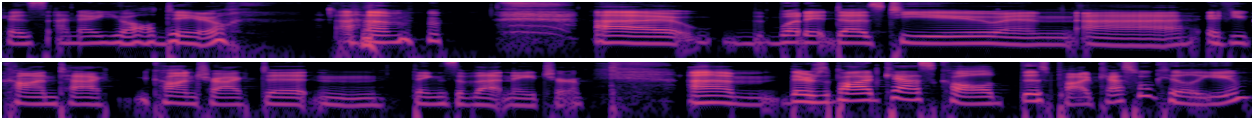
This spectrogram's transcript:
because I know you all do, um, uh, what it does to you, and uh, if you contact contract it, and things of that nature, um, there's a podcast called "This Podcast Will Kill You,"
